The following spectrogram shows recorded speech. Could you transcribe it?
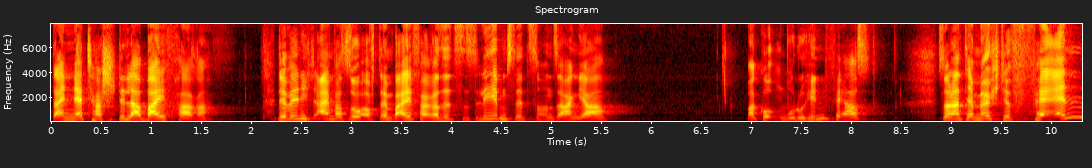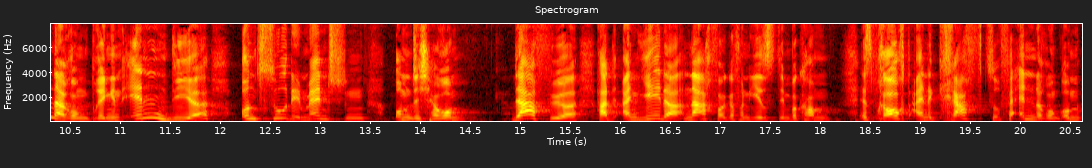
dein netter, stiller Beifahrer Der will nicht einfach so auf deinem Beifahrersitz des Lebens sitzen und sagen, ja, mal gucken, wo du hinfährst, sondern der möchte Veränderung bringen in dir und zu den Menschen um dich herum. Dafür hat ein jeder Nachfolger von Jesus den bekommen. Es braucht eine Kraft zur Veränderung, um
